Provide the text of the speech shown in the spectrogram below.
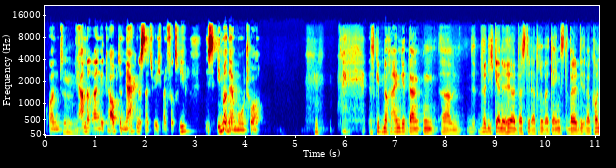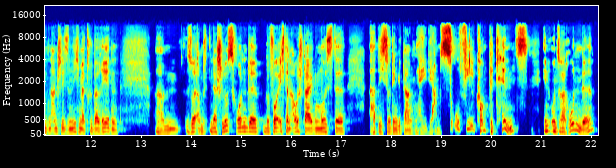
Und mhm. wir haben daran geglaubt und merken das natürlich. Mein Vertrieb ist immer der Motor. Es gibt noch einen Gedanken, ähm, würde ich gerne hören, was du darüber denkst, weil wir, wir konnten anschließend nicht mehr drüber reden. Ähm, so in der Schlussrunde, bevor ich dann aussteigen musste, hatte ich so den Gedanken, hey, wir haben so viel Kompetenz in unserer Runde.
